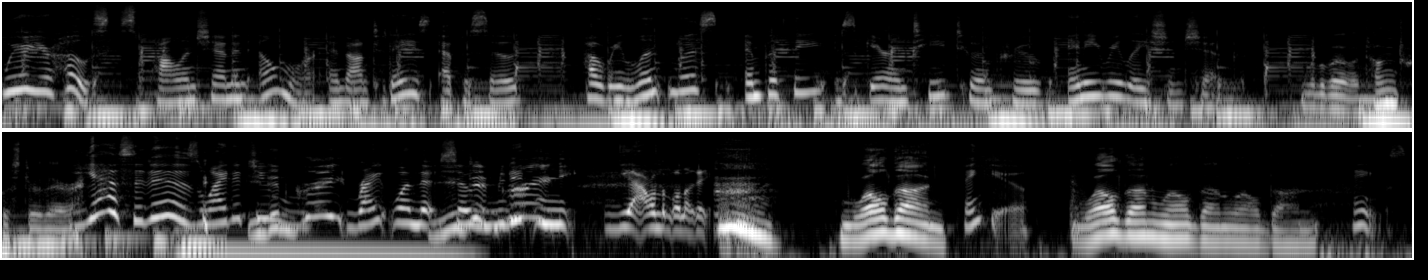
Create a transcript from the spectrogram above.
We're your hosts, Paul and Shannon Elmore, and on today's episode, how relentless empathy is guaranteed to improve any relationship. A little bit of a tongue twister there. Yes, it is. Why did You you, did great. write one that's You so did great. Yeah. Well done. Thank you. Well done, well done, well done. Thanks.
